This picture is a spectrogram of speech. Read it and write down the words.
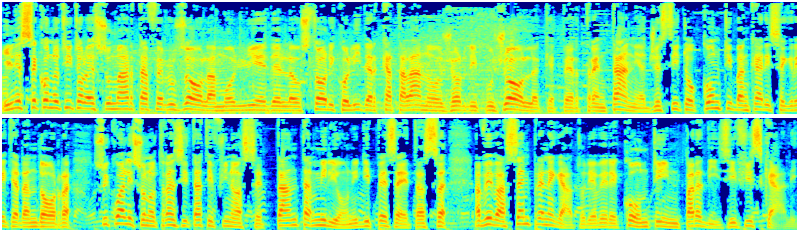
Il secondo titolo è su Marta Ferrusola, moglie dello storico leader catalano Jordi Pujol che per 30 anni ha gestito conti bancari segreti ad Andorra sui quali sono transitati fino a 70 milioni di pesetas. Aveva sempre negato di avere conti in paradisi fiscali.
